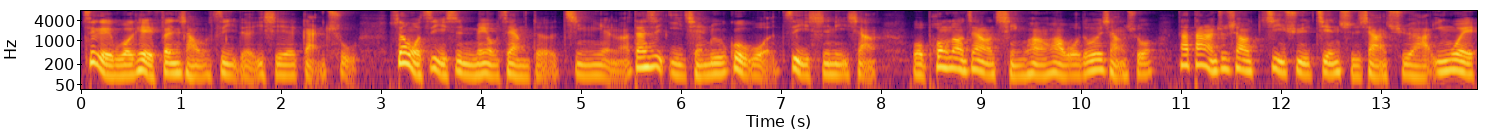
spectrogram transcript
这个我可以分享我自己的一些感触。虽然我自己是没有这样的经验了，但是以前如果我自己心里想，我碰到这样的情况的话，我都会想说，那当然就是要继续坚持下去啊，因为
